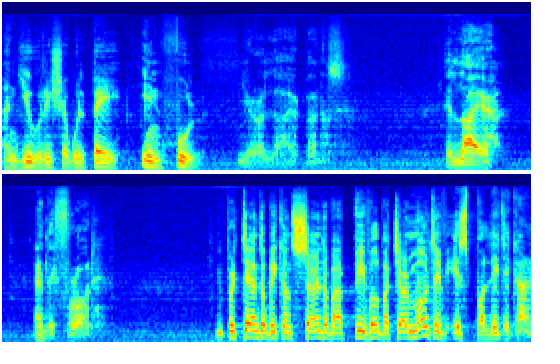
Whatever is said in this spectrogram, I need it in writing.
and you, Risha, will pay in full. You're a liar, Panos. A liar and a fraud. You pretend to be concerned about people, but your motive is political.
